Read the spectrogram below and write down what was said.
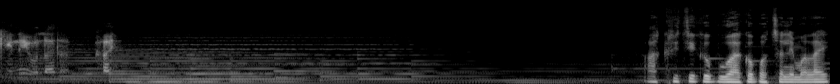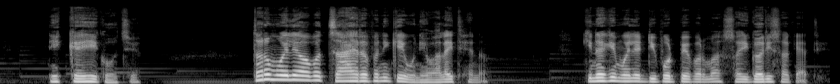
के नै होला र खै? आकृतिको बुवाको बच्चाले मलाई निकै घोच्यो। तर मैले अब चाहेर पनि केही हुनेवालै थिएन। किनकि मैले डिपोर्ट पेपरमा सही गरिसकेका थिएँ।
